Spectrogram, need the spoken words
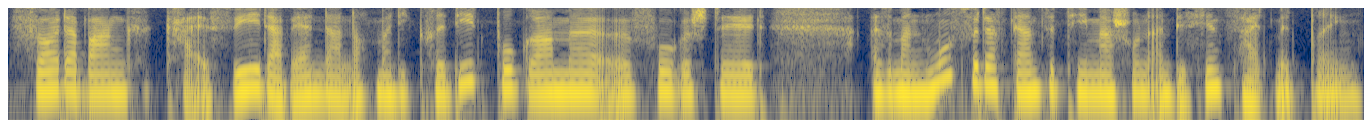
Förderbank KfW. Da werden dann nochmal die Kreditprogramme äh, vorgestellt. Also man muss für das ganze Thema schon ein bisschen Zeit mitbringen.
